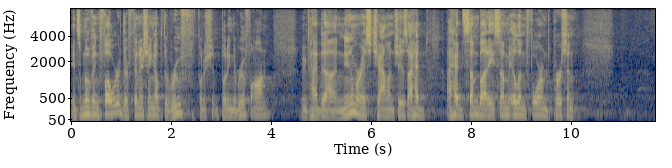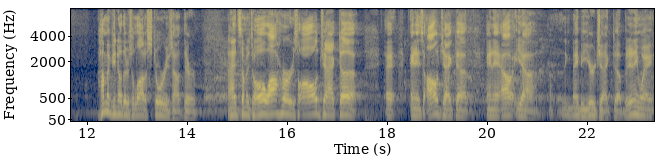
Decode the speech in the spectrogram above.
It's moving forward. They're finishing up the roof, putting the roof on. We've had uh, numerous challenges. I had, I had somebody, some ill informed person. How many of you know there's a lot of stories out there? I had somebody say, Oh, I heard it's all jacked up. And it's all jacked up. And it, oh, yeah, I think maybe you're jacked up. But anyway,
